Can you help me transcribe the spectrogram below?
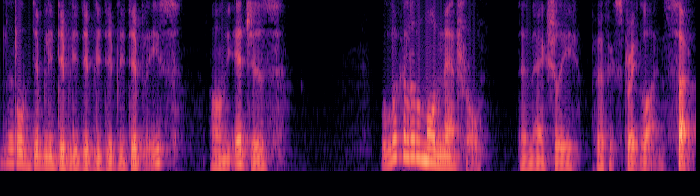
little dibbly dibbly dibbly dibbly dibblies on the edges will look a little more natural than actually perfect straight lines. So,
